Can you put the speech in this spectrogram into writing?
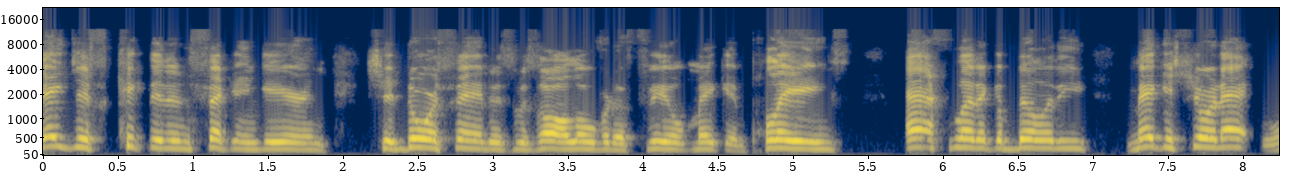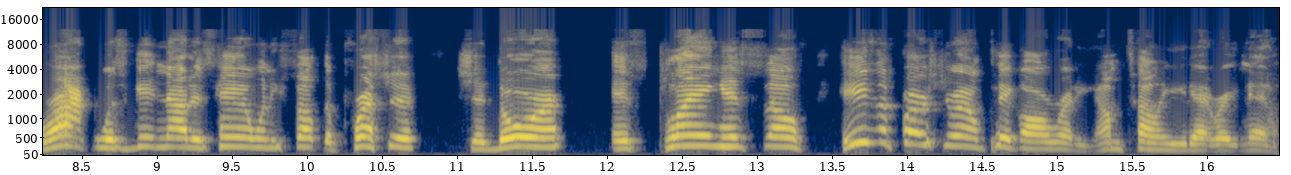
they just kicked it in second gear, and Shedeur Sanders was all over the field making plays, athletic ability, making sure that rock was getting out his hand when he felt the pressure. Shedeur is playing himself. He's a first round pick already. I'm telling you that right now.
